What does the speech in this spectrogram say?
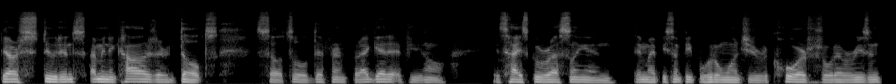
there are students. I mean, in college they're adults, so it's a little different. But I get it if you know it's high school wrestling and there might be some people who don't want you to record for whatever reason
